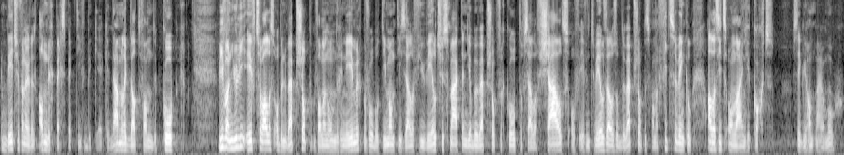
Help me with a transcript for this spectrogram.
een beetje vanuit een ander perspectief bekijken, namelijk dat van de koper. Wie van jullie heeft zoal eens op een webshop van een ondernemer, bijvoorbeeld iemand die zelf juweeltjes maakt en die op een webshop verkoopt, of zelf sjaals, of eventueel zelfs op de webshop is van een fietsenwinkel, alles iets online gekocht? Steek uw hand maar omhoog.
